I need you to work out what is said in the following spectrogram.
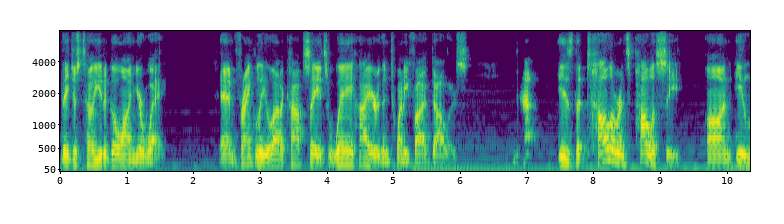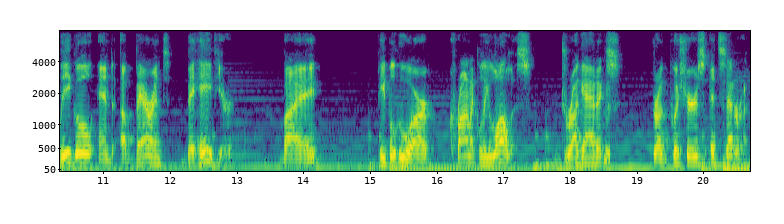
They just tell you to go on your way. And frankly, a lot of cops say it's way higher than $25. That is the tolerance policy on illegal and aberrant behavior by people who are chronically lawless, drug addicts, drug pushers, etc.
